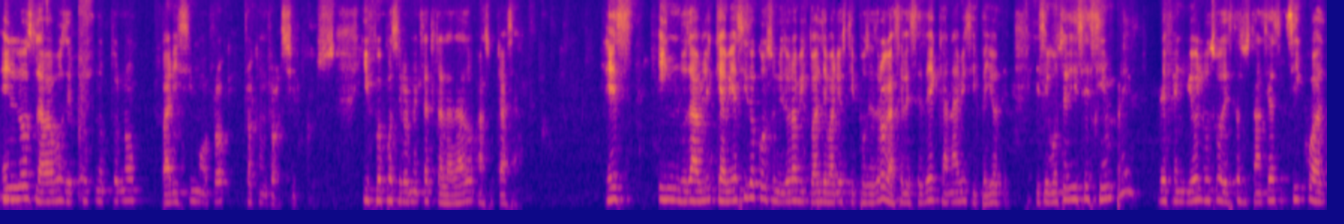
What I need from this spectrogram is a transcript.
en los lavabos del club nocturno Parísimo Rock, Rock and Roll Circus y fue posteriormente trasladado a su casa. Es indudable que había sido consumidor habitual de varios tipos de drogas, LSD, cannabis y peyote, y según se dice, siempre defendió el uso de estas sustancias psicoa-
